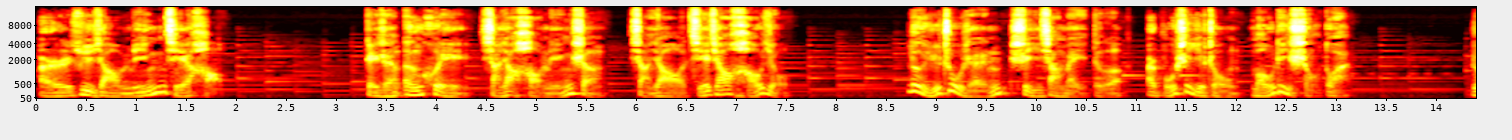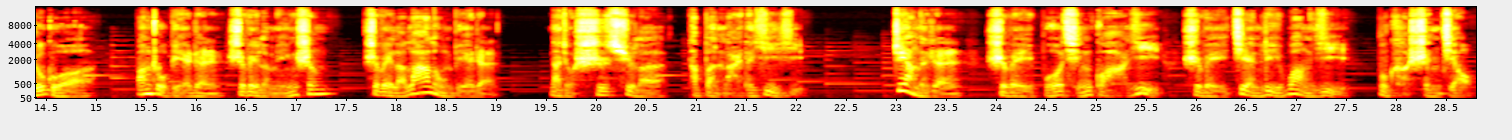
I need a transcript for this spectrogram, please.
而欲要名节好，给人恩惠想要好名声，想要结交好友。乐于助人是一项美德，而不是一种谋利手段。如果帮助别人是为了名声，是为了拉拢别人，那就失去了它本来的意义。这样的人是为薄情寡义，是为见利忘义，不可深交。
